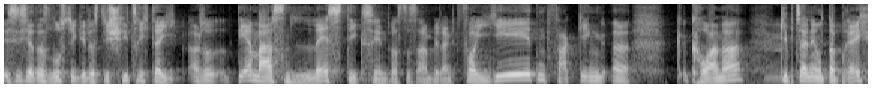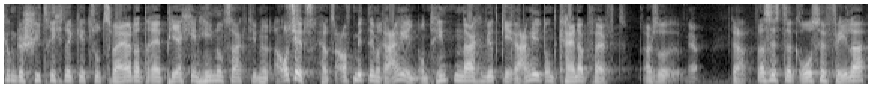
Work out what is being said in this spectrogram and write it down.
das ist ja das Lustige, dass die Schiedsrichter also dermaßen lästig sind, was das anbelangt. Vor jedem fucking äh, Corner mhm. gibt es eine Unterbrechung. Der Schiedsrichter geht zu zwei oder drei Pärchen hin und sagt ihnen, aus jetzt, hört auf mit dem Rangeln. Und hinten nach wird gerangelt und keiner pfeift. Also, ja. Ja, das ist der große Fehler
